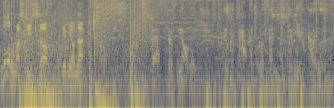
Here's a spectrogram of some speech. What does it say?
I'm a little rusty, so forgive me on that. Theft of knowledge is a capital offense new code.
